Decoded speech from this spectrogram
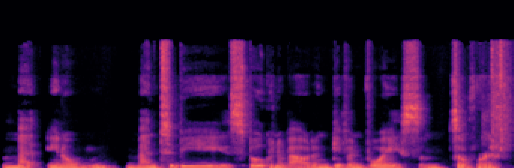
met, you know, meant to be spoken about and given voice and so forth.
